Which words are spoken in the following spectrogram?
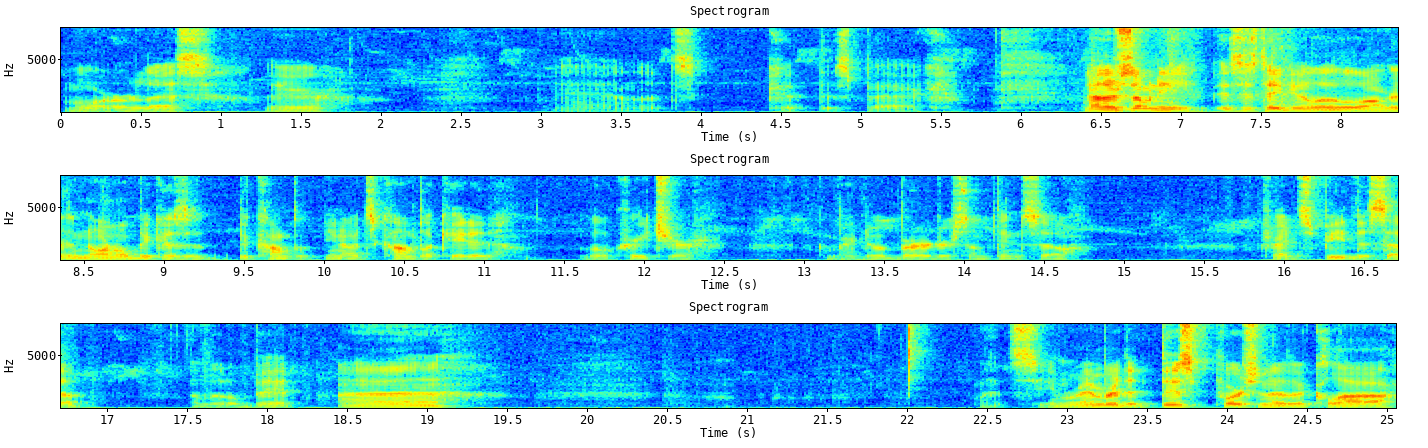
more or less there. And let's cut this back. Now there's so many. This is taking a little longer than normal because of the compl you know it's complicated little creature compared to a bird or something. So try to speed this up a little bit. Uh, let's see. And remember that this portion of the claw,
